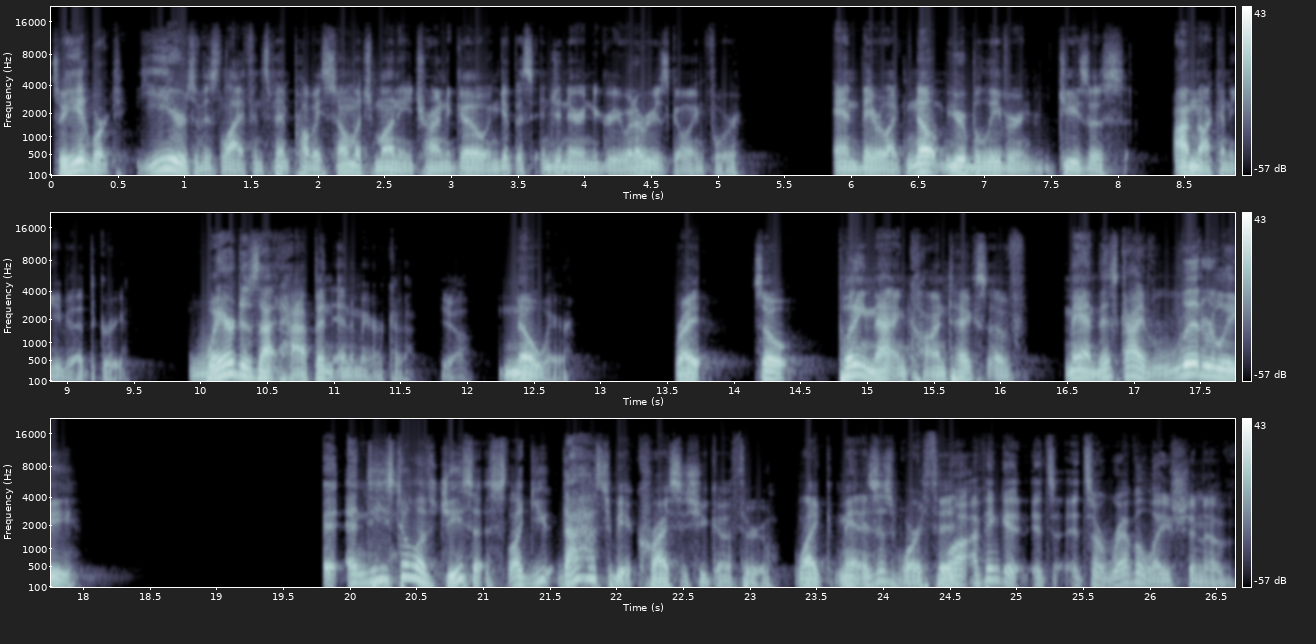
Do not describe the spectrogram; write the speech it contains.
So he had worked years of his life and spent probably so much money trying to go and get this engineering degree, whatever he was going for. And they were like, nope, you're a believer in Jesus. I'm not going to give you that degree. Where does that happen in America? Yeah. Nowhere. Right? So putting that in context of, man, this guy literally and he still loves Jesus. Like you that has to be a crisis you go through. Like, man, is this worth it? Well, I think it, it's it's a revelation of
